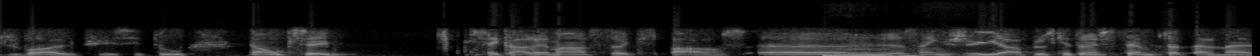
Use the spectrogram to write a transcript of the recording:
du vol, puis c'est tout. Donc, c'est c'est carrément ça qui se passe. Euh, Le 5G, en plus, qui est un système totalement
